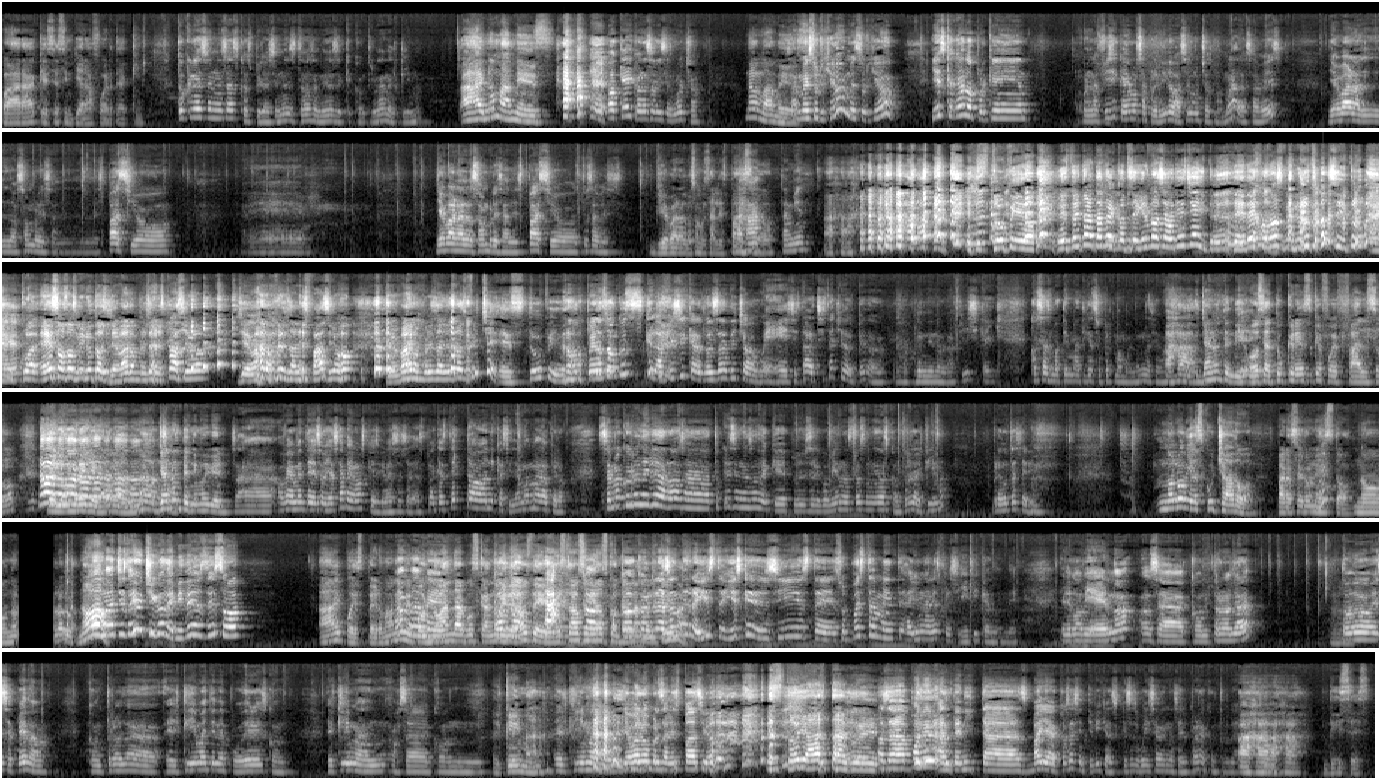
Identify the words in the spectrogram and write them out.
para que se sintiera fuerte aquí. ¿Tú crees en esas conspiraciones de Estados Unidos de que controlan el clima? Ay, no mames. ok, con eso dices mucho. No O mames. sea, me surgió, me surgió. Y es cagado porque con la física hemos aprendido a hacer muchas mamadas, ¿sabes? Llevar a los hombres al espacio. eh, llevar a los hombres al espacio, tú sabes. Llevar a los hombres al Ajá, espacio. también. Ajá. Estúpido. Estoy tratando de conseguir más audiencia y te dejo dos minutos y tú. Esos dos minutos llevar hombres al espacio. Llevar hombres al espacio. Llevar hombres al espacio. Pinche estúpido. Pero son cosas que la física nos ha dicho, güey, sí está, sí está chido el pedo. Aprendiendo la física y cosas matemáticas súper mamalonas. Ajá, ya no entendí. ¿Qué? O sea, ¿tú crees que fue falso No, que el no, hombre no, llegara a la luna? o ya sea- no entendí muy bien. O sea, obviamente eso ya sabemos que es gracias a las placas tectónicas y la mamada, pero se me ocurrió la idea, ¿no? O sea, ¿tú crees en eso de que pues, el gobierno de Estados Unidos controla el clima? Pregunta seria. No lo había escuchado, para ser honesto. No, no, no lo había. No ¡No! manches, hay un chingo de videos de eso. Ay, pues perdóname No por no andar buscando Con- videos con- de Estados con- Unidos con, controlando con el razón clima. te reíste. Y es que sí, este, supuestamente hay un área específica en donde el gobierno, o sea, controla todo ese pedo. Controla el clima y tiene poderes con el clima, o sea, con El clima. el clima, llevar hombres al espacio. Estoy harta, güey. O sea, ponen antenitas, vaya, cosas científicas que esos güeyes saben hacer para controlar. Ajá, ajá, dices.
